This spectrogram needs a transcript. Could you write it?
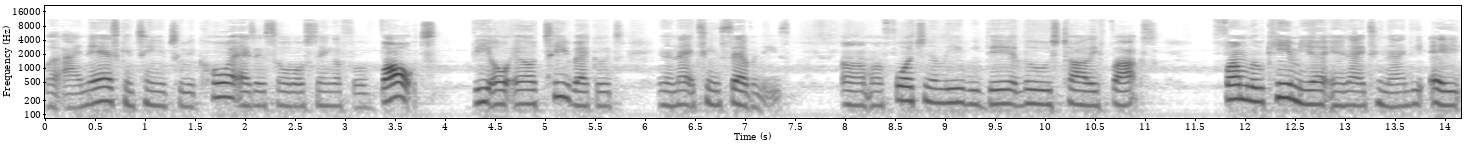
But Inez continued to record as a solo singer for Vault VOLT records in the 1970s. Um, unfortunately, we did lose Charlie Fox from leukemia in 1998,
